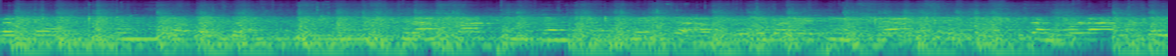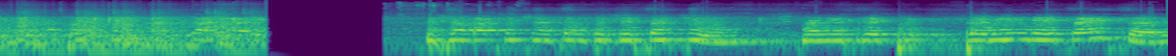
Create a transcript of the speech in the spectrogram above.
स्वागतम. सुस्वागतम विश्रामबाग शिक्षण संस्थेच्या बरोबर येथील शैक्षणिक संकुलामध्ये उपस्थित असणारे विश्रामबाग शिक्षण संस्थेचे सचिव मान्य श्री प्रवीण देसाई सर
